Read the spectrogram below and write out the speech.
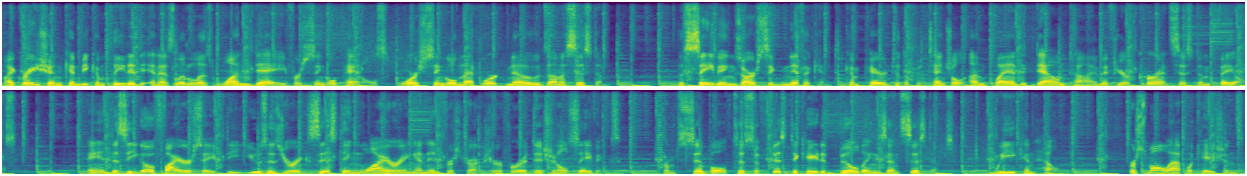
Migration can be completed in as little as one day for single panels or single network nodes on a system. The savings are significant compared to the potential unplanned downtime if your current system fails. And Desigo Fire Safety uses your existing wiring and infrastructure for additional savings. From simple to sophisticated buildings and systems, we can help. For small applications,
